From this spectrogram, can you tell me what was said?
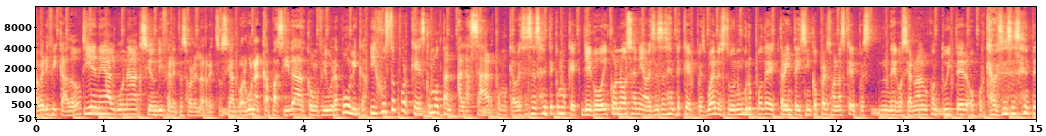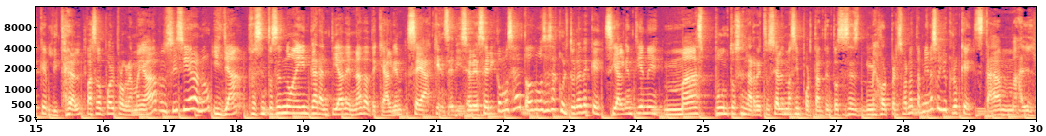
verificado tiene alguna acción diferente sobre la red social o alguna capacidad como figura pública. Y justo porque es como tan al azar, como que a veces es gente como que llegó y conocen y a veces es gente que pues bueno, estuvo en un grupo de 35 personas que pues negociaron algo con Twitter o porque a veces es gente que literal pasó por el programa y ah, pues sí, sí era, ¿no? Y ya pues entonces no hay garantía de nada de que alguien sea quien se dice de ser y como sea, de todos modos, esa cultura de que si alguien tiene más puntos en la red social es más importante, entonces es mejor persona. También eso yo creo que está mal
